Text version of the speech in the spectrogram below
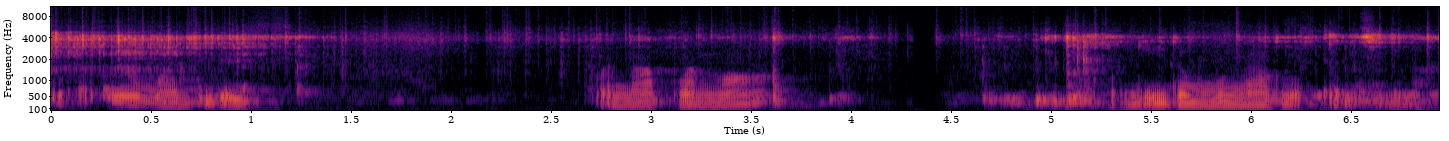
மாட்டேங்குது வரவே மாட்டேங்குது இப்போ என்ன பண்ணோம் கொஞ்சம் இதை முன்னாடி எடுத்து வச்சுக்கலாம்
